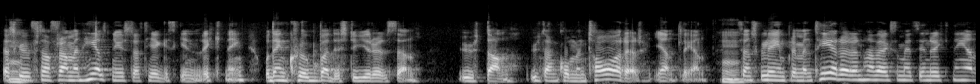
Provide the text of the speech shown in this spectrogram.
Jag skulle mm. ta fram en helt ny strategisk inriktning och den klubbade styrelsen utan, utan kommentarer egentligen. Mm. Sen skulle jag implementera den här verksamhetsinriktningen.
